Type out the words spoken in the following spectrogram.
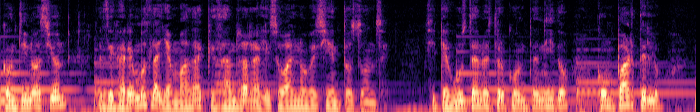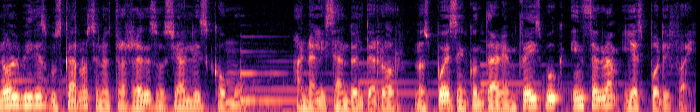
A continuación, les dejaremos la llamada que Sandra realizó al 911. Si te gusta nuestro contenido, compártelo. No olvides buscarnos en nuestras redes sociales como Analizando el Terror. Nos puedes encontrar en Facebook, Instagram y Spotify.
